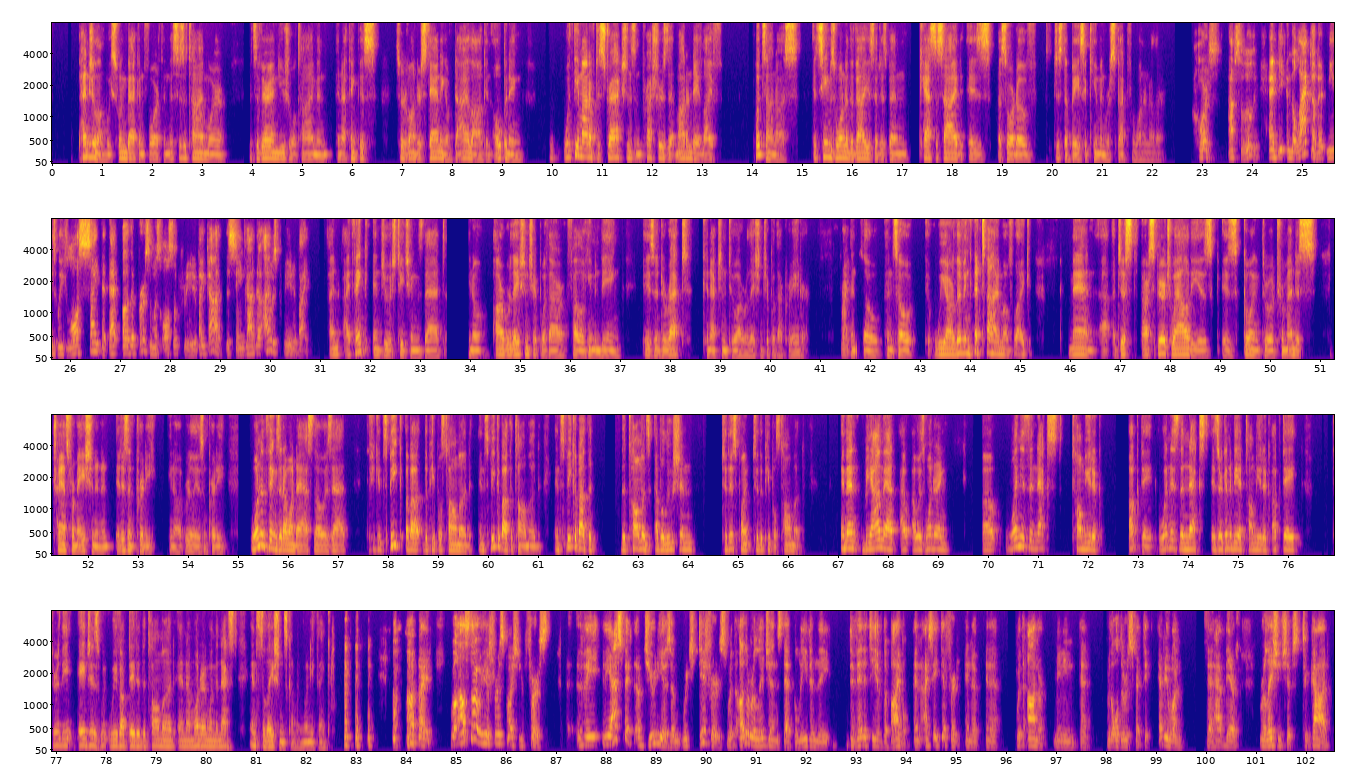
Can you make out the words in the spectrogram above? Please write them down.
pendulum. We swing back and forth. And this is a time where it's a very unusual time. And, and I think this sort of understanding of dialogue and opening with the amount of distractions and pressures that modern day life puts on us, it seems one of the values that has been cast aside is a sort of just a basic human respect for one another. Of course, absolutely. And the, and the lack of it means we've lost sight that that other person was also created by God, the same God that I was created by. And I think in Jewish teachings that, you know, our relationship with our fellow human being is a direct connection to our relationship with our creator. Right. And so, and so we are living in a time of like man uh, just our spirituality is is going through a tremendous transformation and it, isn't pretty you know it really isn't pretty one of the things that i wanted to ask though is that if you could speak about the people's talmud and speak about the talmud and speak about the the talmud's evolution to this point to the people's talmud and then beyond that i, I was wondering uh, when is the next talmudic update? When is the next? Is there going to be a Talmudic update? Through the ages, we've updated the Talmud, and I'm wondering when the next installation's coming. When do you think? All right. Well, I'll start with your first question first. The the aspect of Judaism which differs with other religions that believe in the divinity of the Bible, and I say different in a in a with honor, meaning that with all due respect to everyone that have their relationships to God,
